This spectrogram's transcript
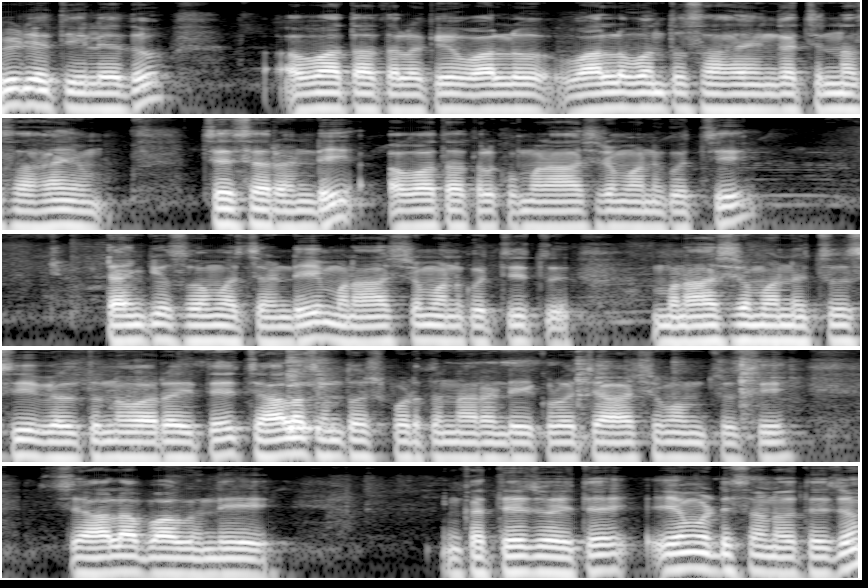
వీడియో తీయలేదు. అవ్వాతాతలకి వాళ్ళు వాళ్ళ వంతు సహాయంగా చిన్న సహాయం చేశారండి. అవ్వాతాతలకు మన ఆశ్రమానికి వచ్చి థ్యాంక్ యూ సో మచ్ అండి. మన ఆశ్రమానికి వచ్చి మన ఆశ్రమాన్ని చూసి వెళ్తున్న వారు అయితే చాలా సంతోషపడుతున్నారండి. ఇక్కడ వచ్చి ఆశ్రమం చూసి చాలా బాగుంది. ఇంకా తేజు అయితే ఏం వడ్డిస్తాడు తేజు?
